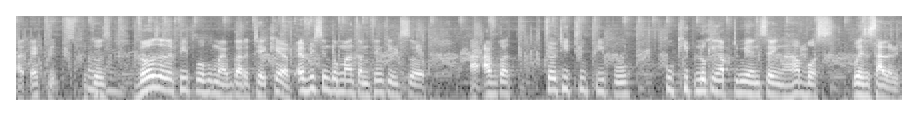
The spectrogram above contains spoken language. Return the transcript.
at Eclipse because those are the people whom I've got to take care of. Every single month I'm thinking, so I've got 32 people who keep looking up to me and saying, ah, boss, where's the salary?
